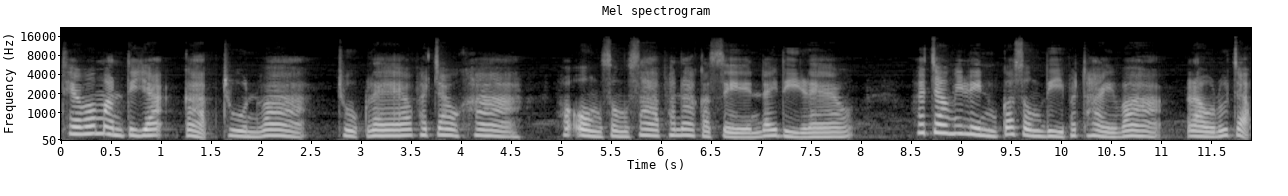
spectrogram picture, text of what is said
เทวมันติยะกราบทูลว่า ถูกแล้วพระเจ้าค่าพระองค์ทรงทราบพระนาคเษนได้ดีแล้ว พระเจ้ามิลินก็ทรงดีพระทัยว่าเรารู้จัก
